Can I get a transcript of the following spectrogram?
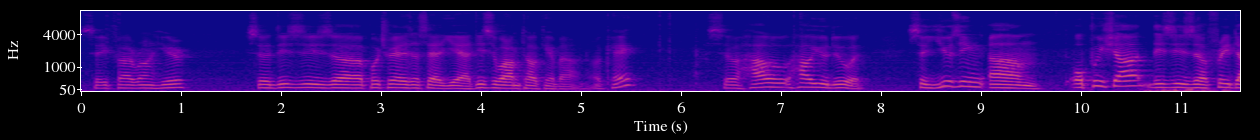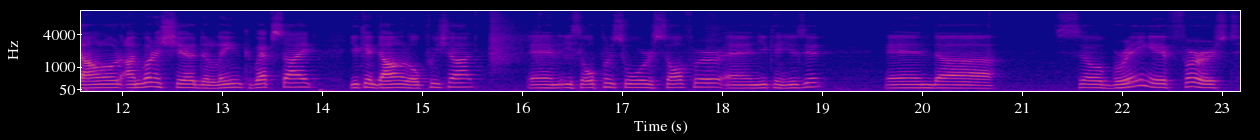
So if I run here so this is a portrait as I said yeah this is what I'm talking about okay? So how how you do it? So using um, OpenShot this is a free download. I'm gonna share the link website. You can download OpenShot and it's open source software and you can use it. And uh, so bring it first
